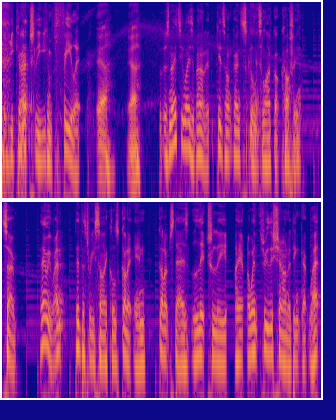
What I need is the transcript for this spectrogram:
but you can actually you can feel it. yeah, yeah. But there's no two ways about it. The kids aren't going to school until I've got coffee. So there we went. Did the three cycles, got it in, got upstairs. Literally, I, I went through the shower and I didn't get wet.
